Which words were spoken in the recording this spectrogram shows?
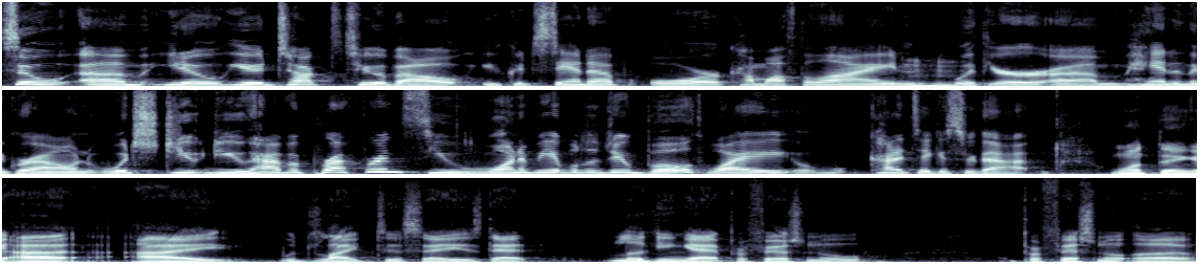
So, um, you know, you had talked too about you could stand up or come off the line Mm-hmm. with your um, hand in the ground. Which do you do? You have a preference? You want to be able to do both? Why? Kind of take us through that. One thing I I would like to say is that looking at professional professional uh,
